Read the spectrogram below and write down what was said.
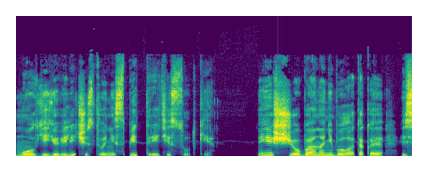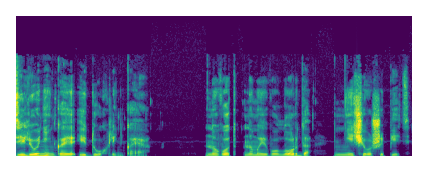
мол, ее величество не спит третьи сутки. Еще бы она не была такая зелененькая и дохленькая. Но вот на моего лорда нечего шипеть.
